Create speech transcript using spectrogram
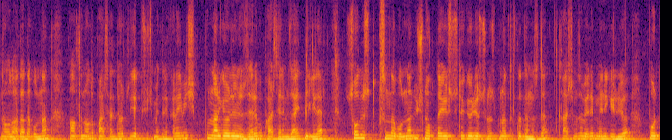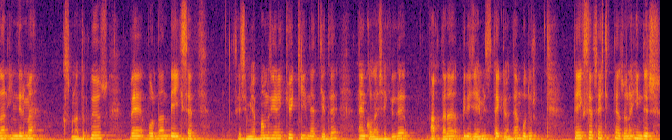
nolu adada bulunan Altınoğlu parsel 473 metrekareymiş. Bunlar gördüğünüz üzere bu parselimize ait bilgiler. Sol üst kısımda bulunan 3 noktayı üst üste görüyorsunuz. Buna tıkladığımızda karşımıza böyle bir menü geliyor. Buradan indirme kısmına tıklıyoruz ve buradan DXF seçimi yapmamız gerekiyor ki Netget'e en kolay şekilde aktarabileceğimiz tek yöntem budur. DXF seçtikten sonra indir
